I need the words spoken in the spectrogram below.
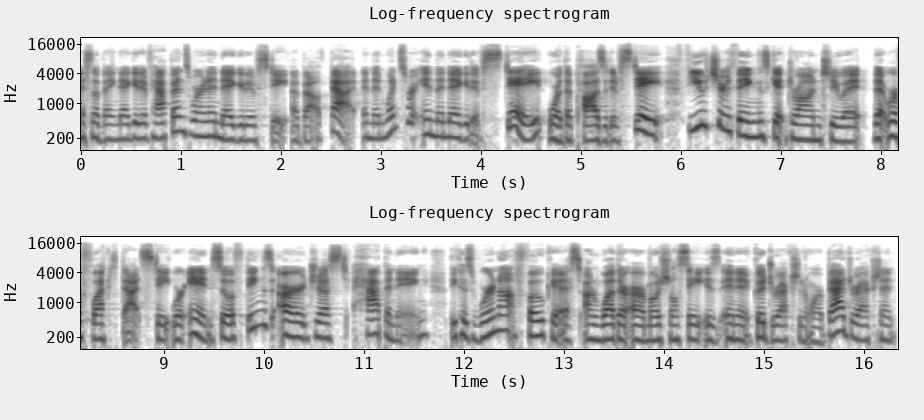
If something negative happens, we're in a negative state about that. And then once we're in the negative state or the positive state, future things get drawn to it that reflect that state we're in. So, if things are just happening because we're not focused on whether our emotional state is in a good direction or a bad direction,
